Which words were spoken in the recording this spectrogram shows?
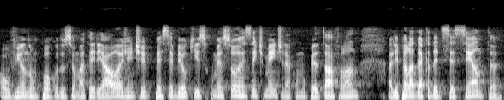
ouvindo um pouco do seu material, a gente percebeu que isso começou recentemente, né? Como o Pedro estava falando, ali pela década de 60.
